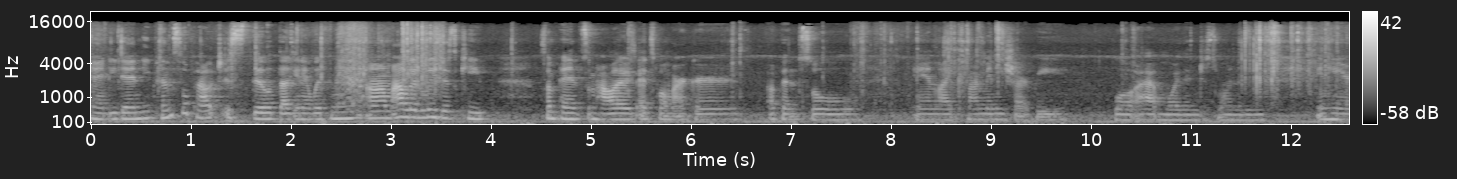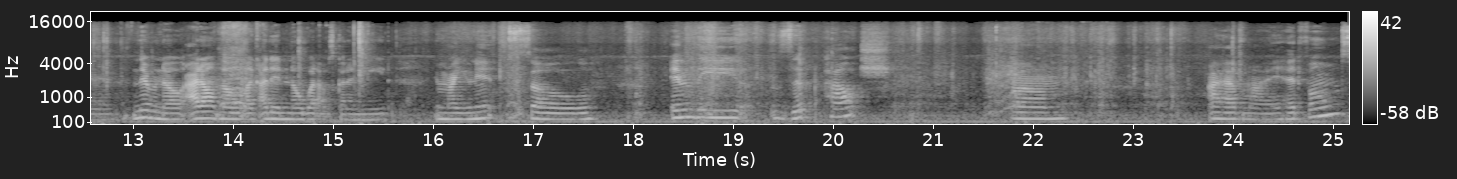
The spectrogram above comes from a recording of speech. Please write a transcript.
handy dandy pencil pouch is still thugging it with me. Um I literally just keep some pens some highlighters expo markers a pencil and like my mini sharpie. Well i have more than just one of these in here. Never know. I don't know like i didn't know what i was gonna need in my unit. So in the zip pouch um i have my headphones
